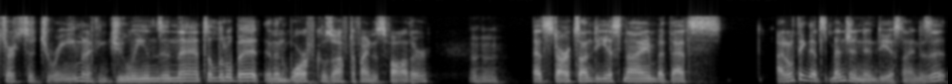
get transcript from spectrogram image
starts to dream, and I think Julian's in that a little bit, and then Worf goes off to find his father. mhm. That starts on DS9, but that's I don't think that's mentioned in DS9, is it?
